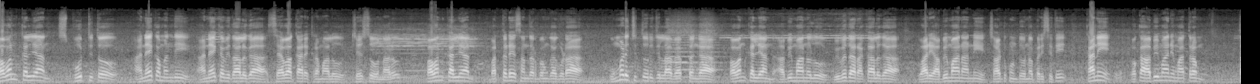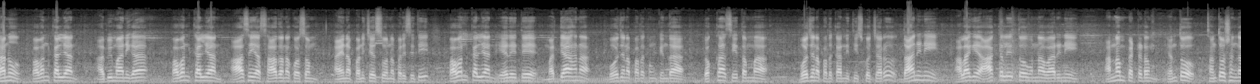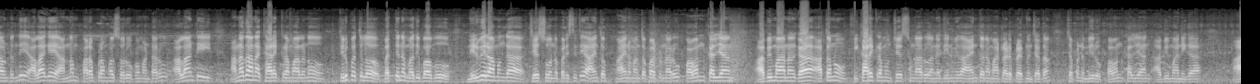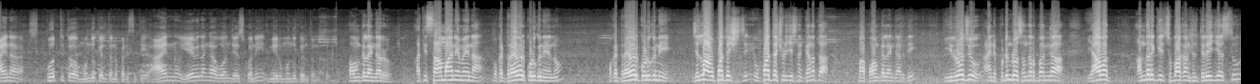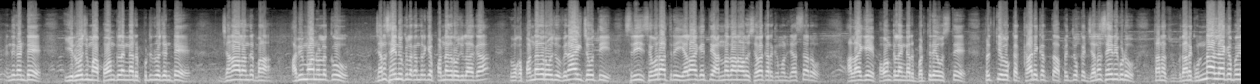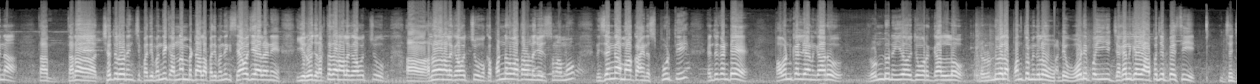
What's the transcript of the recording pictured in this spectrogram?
పవన్ కళ్యాణ్ స్ఫూర్తితో అనేక మంది అనేక విధాలుగా సేవా కార్యక్రమాలు చేస్తూ ఉన్నారు. పవన్ కళ్యాణ్ బర్త్డే సందర్భంగా కూడా ఉమ్మడి చిత్తూరు జిల్లా వ్యాప్తంగా పవన్ కళ్యాణ్ అభిమానులు వివిధ రకాలుగా వారి అభిమానాన్ని చాటుకుంటూ ఉన్న పరిస్థితి. కానీ ఒక అభిమాని మాత్రం తను పవన్ కళ్యాణ్ అభిమానిగా పవన్ కళ్యాణ్ ఆశయ సాధన కోసం ఆయన పనిచేస్తున్న పరిస్థితి. పవన్ కళ్యాణ్ ఏదైతే మధ్యాహ్న భోజన పథకం కింద డొక్కా సీతమ్మ భోజన పథకాన్ని తీసుకొచ్చారు. దానిని అలాగే ఆకలితో ఉన్న వారిని అన్నం పెట్టడం ఎంతో సంతోషంగా ఉంటుంది. అలాగే అన్నం పరబ్రహ్మ స్వరూపం అంటారు. అలాంటి అన్నదాన కార్యక్రమాలను తిరుపతిలో బత్తిన మదిబాబు నిర్విరామంగా చేస్తూ ఉన్న పరిస్థితి. ఆయనతో ఆయన మనతో పాటు ఉన్నారు. పవన్ కళ్యాణ్ అభిమానగా అతను ఈ కార్యక్రమం చేస్తున్నారు అనే దీని మీద ఆయనతోనే మాట్లాడే ప్రయత్నం చేద్దాం. చెప్పండి మీరు పవన్ కళ్యాణ్ అభిమానిగా ఆయన స్ఫూర్తితో ముందుకెళ్తున్న పరిస్థితి ఆయన్ను ఏ విధంగా ఓన్ చేసుకొని మీరు ముందుకు వెళ్తున్నారు పవన్ కళ్యాణ్ గారు అతి సామాన్యమైన ఒక డ్రైవర్ కొడుకు నేను. ఒక డ్రైవర్ కొడుకుని జిల్లా ఉపాధ్యక్షు ఉపాధ్యక్షుడు చేసిన ఘనత మా పవన్ కళ్యాణ్ గారిది. ఈరోజు ఆయన పుట్టినరోజు సందర్భంగా యావత్ అందరికీ శుభాకాంక్షలు తెలియజేస్తూ ఎందుకంటే ఈరోజు మా పవన్ కళ్యాణ్ గారి పుట్టినరోజు అంటే జనాలందరూ మన అభిమానులకు జన సైనికులకు అందరికీ పండగ రోజులాగా ఒక పండగ రోజు వినాయక చవితి శ్రీ శివరాత్రి ఎలాగైతే అన్నదానాలు శివ కార్యక్రమాలు చేస్తారో అలాగే పవన్ కళ్యాణ్ గారి బర్త్డే వస్తే ప్రతి ఒక్క కార్యకర్త ప్రతి ఒక్క జన సైనికుడు తన దానికి ఉన్నా లేకపోయినా త- తన చేతిలో నుంచి పది మందికి అన్నం పెట్టాలా పది మందికి సేవ చేయాలని ఈరోజు రక్తదానాలు కావచ్చు అన్నదానాలు కావచ్చు ఒక పండుగ వాతావరణంలో చేస్తున్నాము. నిజంగా మాకు ఆయన స్ఫూర్తి. ఎందుకంటే పవన్ కళ్యాణ్ గారు రెండు నియోజకవర్గాల్లో రెండు వేల పంతొమ్మిదిలో అంటే ఓడిపోయి జగన్ గారు అప్పచెప్పేసి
